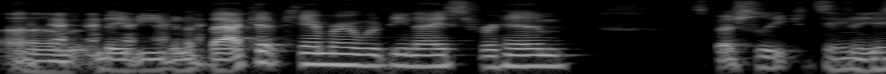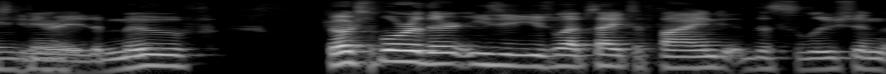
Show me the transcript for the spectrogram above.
Um, maybe even a backup camera would be nice for him, especially considering Ding, he's getting ding. ready to move. Go explore their easy to use website to find the solution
